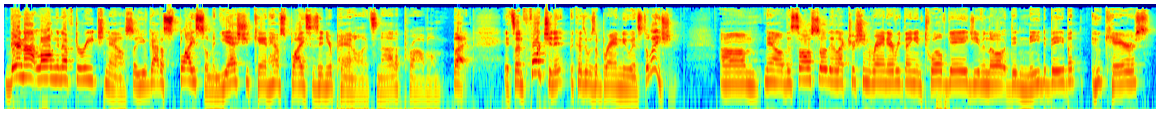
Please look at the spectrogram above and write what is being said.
they're not long enough to reach now. So you've got to splice them. And yes, you can have splices in your panel. It's not a problem. But it's unfortunate because it was a brand new installation. Um, now, this also, the electrician ran everything in 12 gauge, even though it didn't need to be, but who cares?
